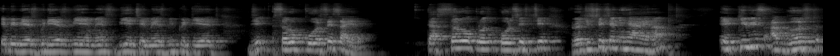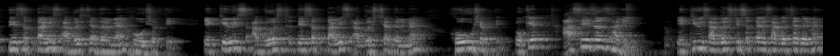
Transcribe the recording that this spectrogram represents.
M B B S B D S B M S B H M S B P T H जे सर्व कोर्सेस आहेत त्या सर्व कोर्सेसचे रजिस्ट्रेशन हे आहे ना एकवीस ऑगस्ट ते सत्तावीस ऑगस्टच्या दरम्यान होऊ शकते. एकवीस ऑगस्ट ते सत्तावीस ऑगस्टच्या दरम्यान होऊ शकते. ओके? असे जर झाले एकवीस ऑगस्ट ते सत्तावीस ऑगस्टच्या दरम्यान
